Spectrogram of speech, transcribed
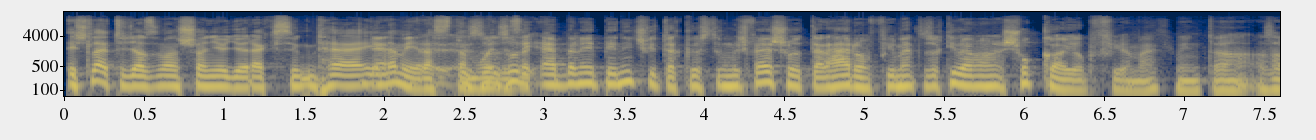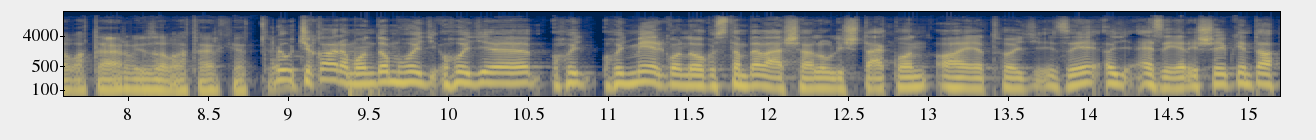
és lehet, hogy az van, Sanyi, hogy öregszünk, de, de én nem éreztem, hogy... Zoli, ezek... ebben éppen nincs vita köztünk, most felsoroltál három filmet, azok kívánban sokkal jobb filmek, mint az Avatar vagy az Avatar 2. Jó, csak arra mondom, hogy, hogy, hogy, hogy miért gondolkoztam bevásárló listákon, ahelyett, hogy ezért, hogy ezért. és egyébként a,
